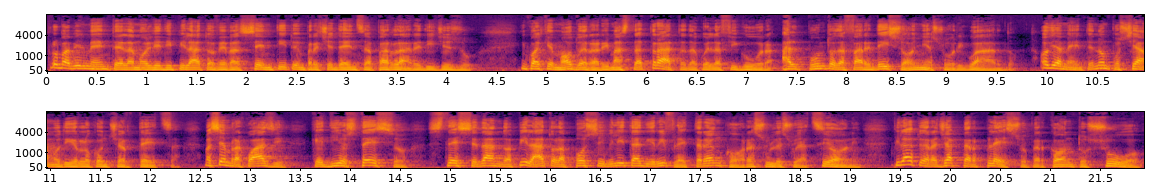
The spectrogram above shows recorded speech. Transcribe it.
Probabilmente la moglie di Pilato aveva sentito in precedenza parlare di Gesù. In qualche modo era rimasta attratta da quella figura, al punto da fare dei sogni a suo riguardo. Ovviamente non possiamo dirlo con certezza, ma sembra quasi che Dio stesso stesse dando a Pilato la possibilità di riflettere ancora sulle sue azioni. Pilato era già perplesso per conto suo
